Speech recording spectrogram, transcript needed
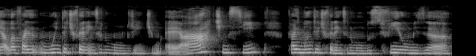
ela faz muita diferença no mundo, gente. É, a arte em si faz muita diferença no mundo. Os filmes, a,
